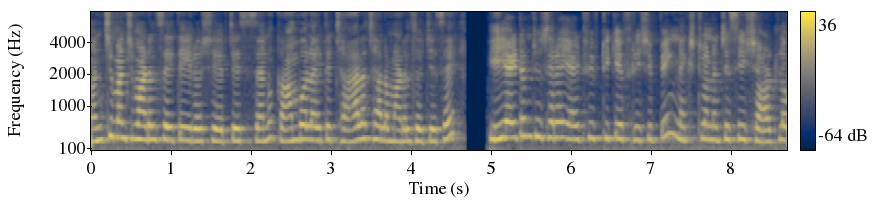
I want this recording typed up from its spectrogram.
మంచి మంచి మోడల్స్ అయితే ఈరోజు షేర్ చేసేసాను. కాంబోలో అయితే చాలా చాలా మోడల్స్ వచ్చేసాయి. ఈ ఐటెం చూసారా? ఎయిట్ ఫిఫ్టీకే ఫ్రీ షిప్పింగ్. నెక్స్ట్ వన్ వచ్చేసి షార్ట్లో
